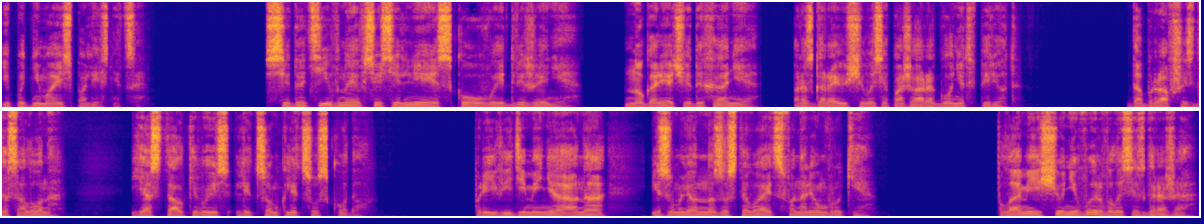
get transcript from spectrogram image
и поднимаюсь по лестнице. Седативное все сильнее сковывает движение, но горячее дыхание разгорающегося пожара гонит вперед. Добравшись до салона, я сталкиваюсь лицом к лицу с Кодал. При виде меня она изумленно застывает с фонарем в руке. Пламя еще не вырвалось из гаража,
